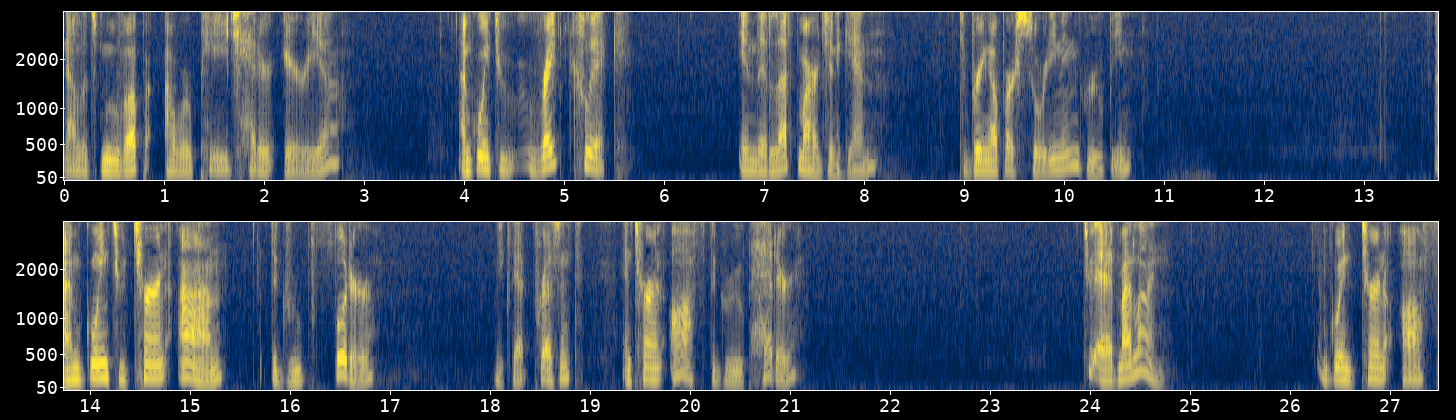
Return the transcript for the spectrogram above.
Now let's move up our page header area. I'm going to right click in the left margin again to bring up our sorting and grouping. I'm going to turn on the group footer, make that present, and turn off the group header to add my line. I'm going to turn off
